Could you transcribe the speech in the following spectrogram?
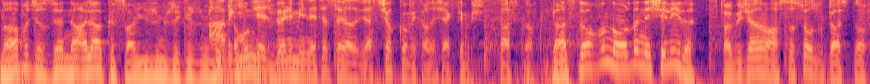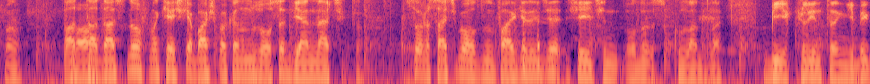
Ne yapacağız ya? Ne alakası var yüzümüze gözümüze Abi çamur mu gideceğiz sürüyor? böyle millete sarılacağız. Çok komik olacak demiş Dustin Hoffman. Dustin Hoffman da orada neşeliydi. Tabii canım hastası olduk Dustin Hoffman'ın. Hatta Dustin Hoffman keşke başbakanımız olsa diyenler çıktı. Sonra saçma olduğunu fark edince şey için onu kullandılar. Bill Clinton gibi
